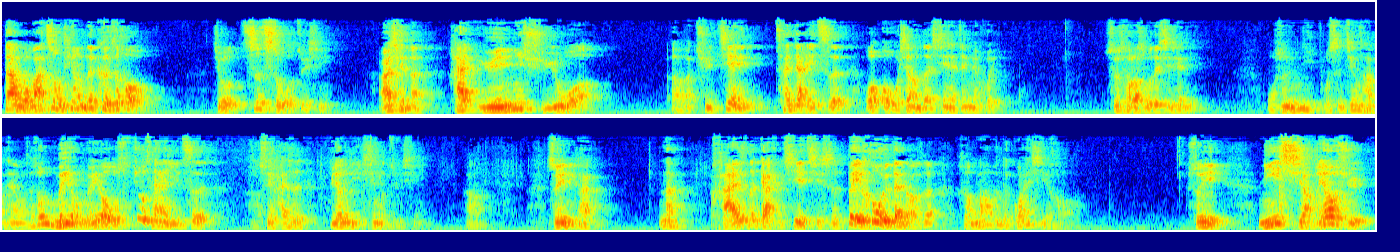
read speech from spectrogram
但我妈自从听了你的课之后，就支持我追星，而且呢还允许我，呃去见参加一次我偶像的线下见面会。所以曹老师，我得谢谢你。我说你不是经常参加吗？他说没有没有，我说就参加一次，所以还是比较理性的追星啊。所以你看，那孩子的感谢其实背后就代表着和妈妈的关系好。所以，你想要去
